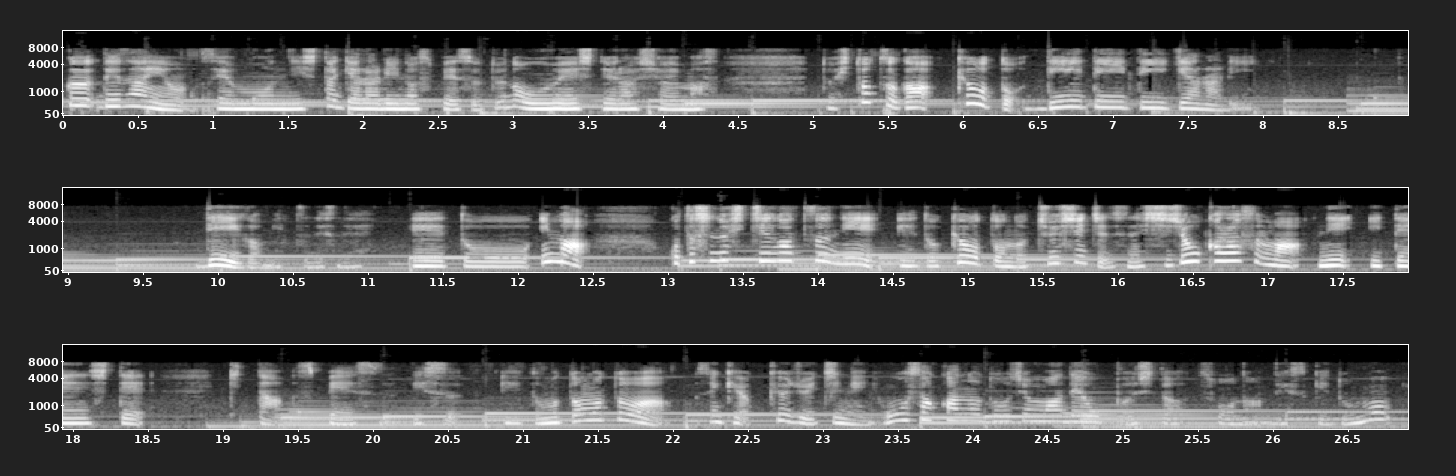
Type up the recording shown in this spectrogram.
クデザインを専門にしたギャラリーのスペースというのを運営していらっしゃいます。と1つが京都 DDD ギャラリー。D が3つですね。えっ、ー、と、今、今年の7月に、えっ、ー、と、京都の中心地ですね、四条烏丸に移転してきたスペースです。えっ、ー、と、もともとは1991年に大阪の道島でオープンしたそうなんですけども、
